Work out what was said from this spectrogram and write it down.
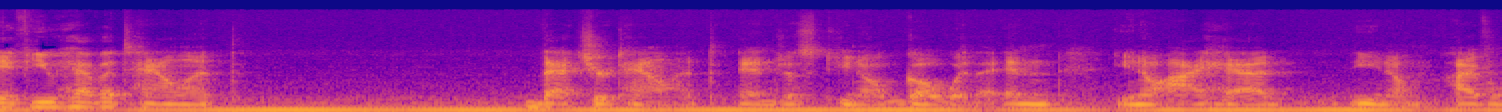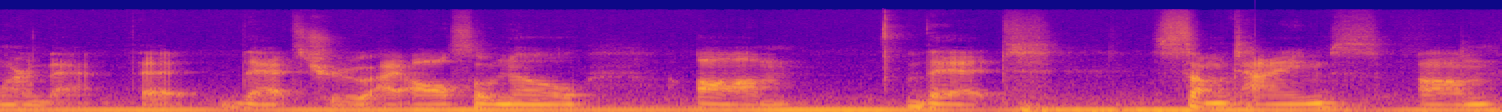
if you have a talent that's your talent and just you know go with it. And you know i had you know i've learned that that that's true. I also know um that sometimes um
